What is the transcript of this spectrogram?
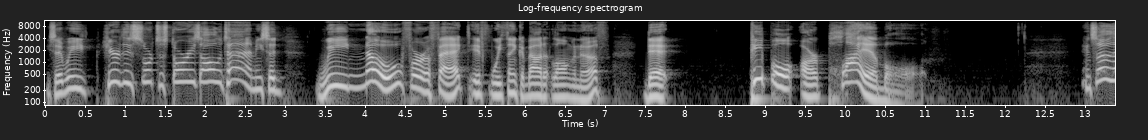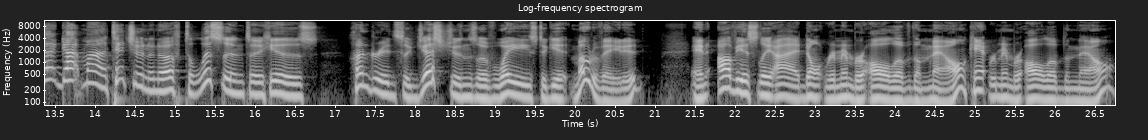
He said, We hear these sorts of stories all the time. He said, We know for a fact, if we think about it long enough, that people are pliable. And so that got my attention enough to listen to his hundred suggestions of ways to get motivated. And obviously, I don't remember all of them now, can't remember all of them now.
